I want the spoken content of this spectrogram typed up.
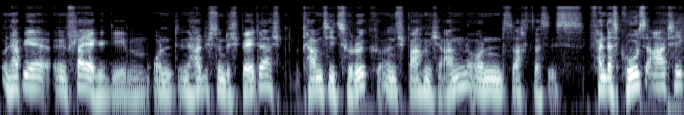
und habe ihr einen Flyer gegeben. Und eine halbe Stunde später kam sie zurück und sprach mich an und sagt, das ist, fand das großartig.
